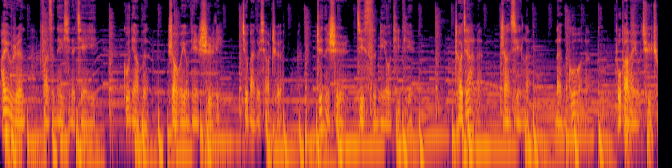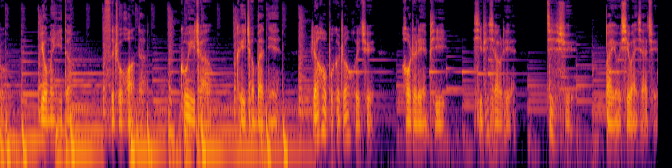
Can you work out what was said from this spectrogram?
还有人发自内心的建议，姑娘们稍微有点实力就买个小车，真的是既私密又体贴。吵架了，伤心了，难过了，不怕没有去处，油门一蹬。四处晃的，哭一场可以撑半年，然后补个妆回去，厚着脸皮，嬉皮笑脸，继续把游戏玩下去。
